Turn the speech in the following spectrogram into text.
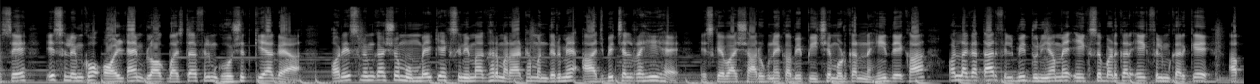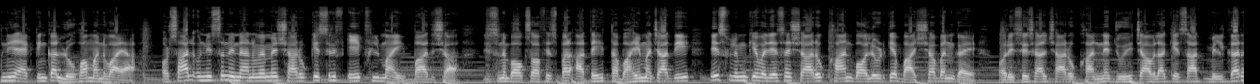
से इस फ़िल्म को ऑल टाइम ब्लॉकबस्टर फ़िल्म घोषित किया गया। और इस फ़िल्म का शो मुंबई के एक सिनेमाघर मराठा मंदिर में आज भी चल रही है। इसके बाद शाहरुख ने कभी पीछे मुड़कर नहीं देखा और लगातार फिल्मी दुनिया में एक से बढ़कर एक फ़िल्म करके अपनी एक्टिंग का लोहा मनवाया। और साल उन्नीस सौ निन्यानवे में शाहरुख की सिर्फ़ एक फ़िल्म आई, बादशाह, जिसने बॉक्स ऑफ़िस पर आते ही तबाही मचा दी। इस फ़िल्म की वजह से शाहरुख खान बॉलीवुड के बादशाह बन गए। और इसी साल शाहरुख खान ने जूही चावला के साथ मिलकर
